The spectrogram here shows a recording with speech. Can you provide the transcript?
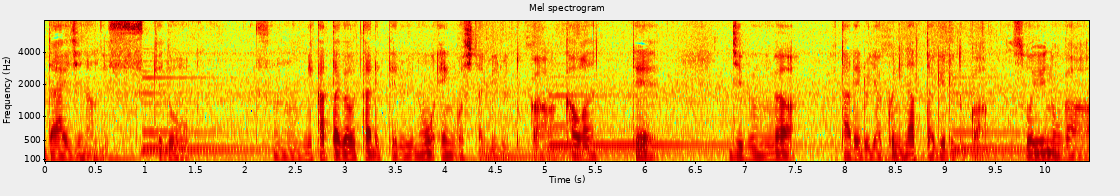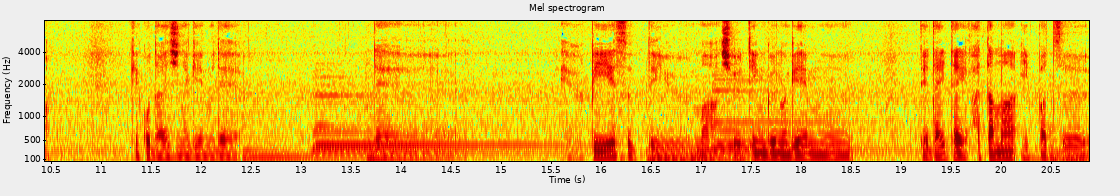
大事なんですけどその味方が打たれてるのを援護してあげるとか代わって自分が打たれる役になってあげるとかそういうのが結構大事なゲームでで FPS っていう、まあ、シューティングのゲームって大体頭一発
